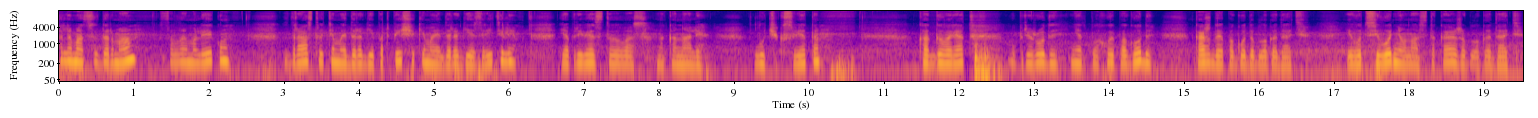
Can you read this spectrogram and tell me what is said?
Салямат Сидарман. Салам алейкум. Здравствуйте, мои дорогие подписчики, мои дорогие зрители. Я приветствую вас на канале Лучик Света. Как говорят, у природы нет плохой погоды. Каждая погода благодать. И вот сегодня у нас такая же благодать.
